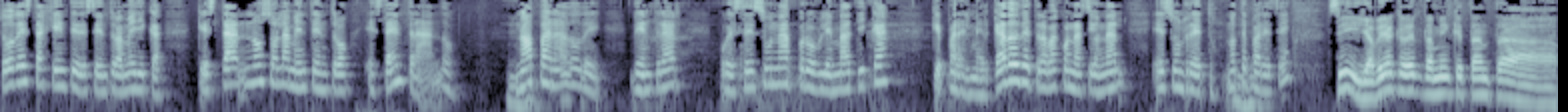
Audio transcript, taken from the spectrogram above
Toda esta gente de Centroamérica que está, no solamente entró, está entrando. No ha parado de, de entrar. Pues es una problemática que para el mercado de trabajo nacional es un reto, ¿no te parece? Sí, y habría que ver también qué tanta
